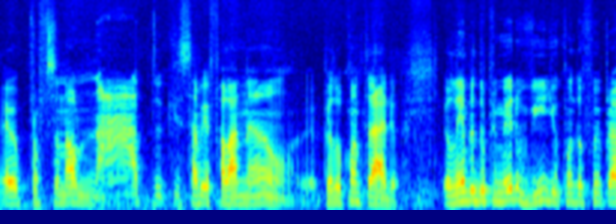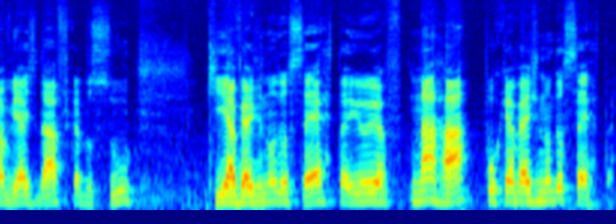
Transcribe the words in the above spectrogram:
É, profissional nato, que sabia falar, não. Pelo contrário. Eu lembro do primeiro vídeo, quando eu fui para a viagem da África do Sul, que a viagem não deu certa, e eu ia narrar porque a viagem não deu certa.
